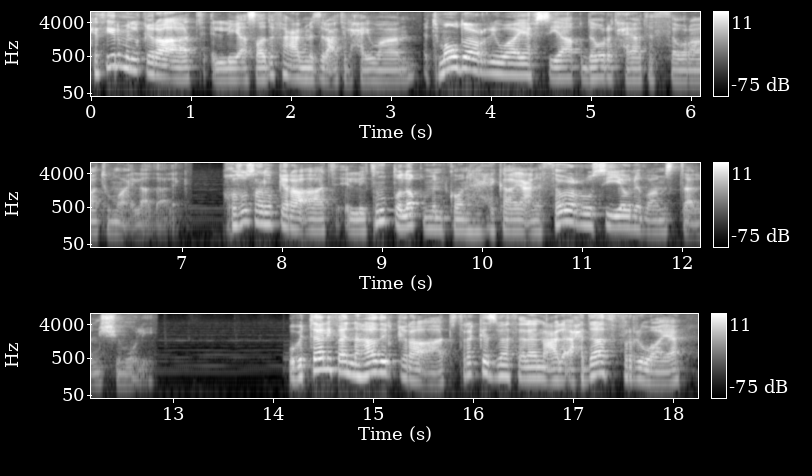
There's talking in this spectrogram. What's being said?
كثير من القراءات اللي أصادفها عن مزرعة الحيوان تموضع الرواية في سياق دورة حياة الثورات وما إلى ذلك. خصوصا القراءات اللي تنطلق من كونها حكاية عن الثورة الروسية ونظام ستالين الشمولي. وبالتالي فإن هذه القراءات تركز مثلا على أحداث في الرواية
